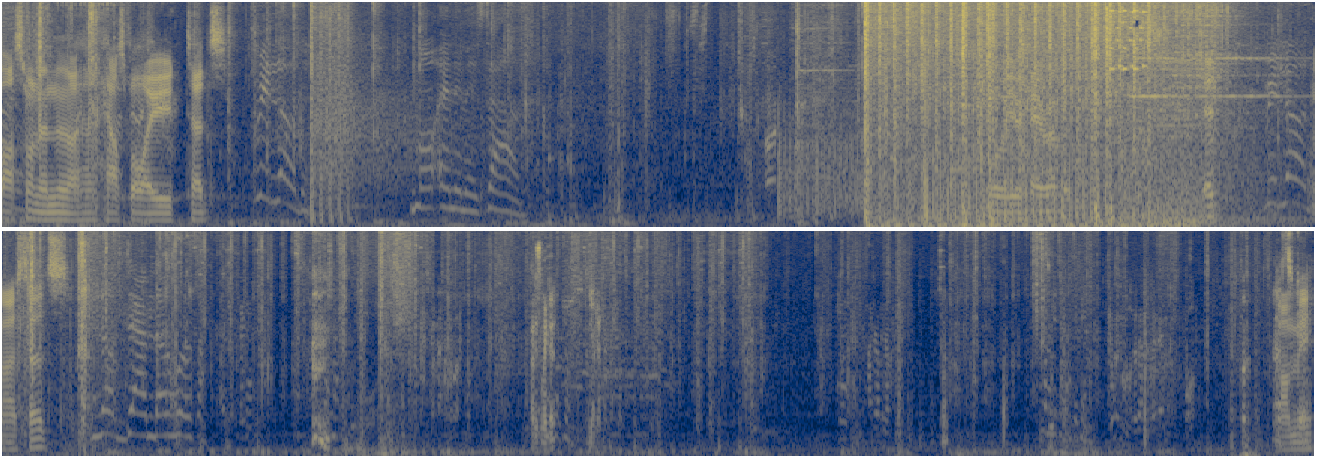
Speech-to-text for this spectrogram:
Last one in the house below you, Ted's. Reloaded. More enemies down. Oh, you okay, Robert? Dead. Reloaded. Nice, heads. Knock down the horse. That's On me. good.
